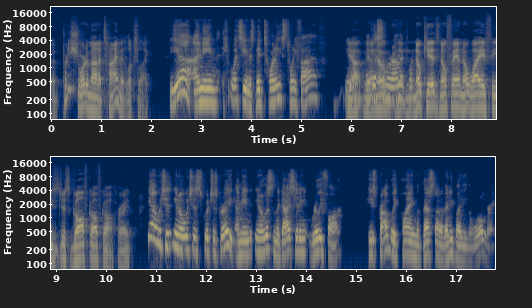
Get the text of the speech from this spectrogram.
a pretty short amount of time? It looks like. Yeah, I mean, what's he in his mid twenties, twenty five? Yeah, yeah, I guess no, somewhere around yeah, there. No kids, no fam, no wife. He's just golf, golf, golf, right? Yeah, which is you know, which is which is great. I mean, you know, listen, the guy's hitting it really far. He's probably playing the best out of anybody in the world right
